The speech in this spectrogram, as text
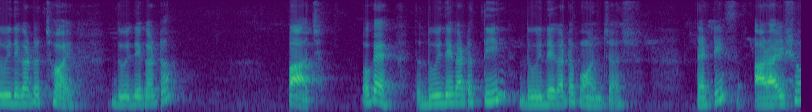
দুই দিয়ে কাটো ছয়, দুই দিয়ে কাটো পাঁচ, ওকে? তো দুই দিয়ে কাটো তিন, দুই দিয়ে কাটো পঞ্চাশ। দ্যাট ইজ আড়াইশো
